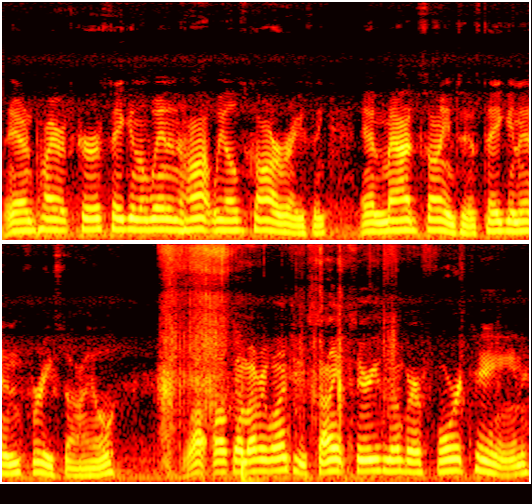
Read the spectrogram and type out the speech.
And Pirate's Curse taking the win in Hot Wheels car racing. And Mad Scientist taking it in freestyle. Well, welcome everyone to Sign Up Series number 14. This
